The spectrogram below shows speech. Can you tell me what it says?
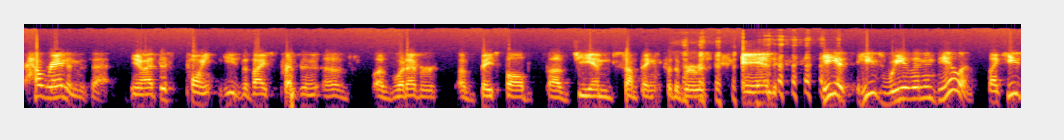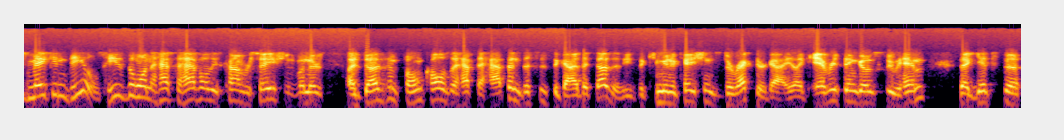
How random is that? You know, at this point, he's the vice president of of whatever of baseball of GM something for the Brewers, and he is he's wheeling and dealing like he's making deals. He's the one that has to have all these conversations when there's a dozen phone calls that have to happen. This is the guy that does it. He's the communications director guy. Like everything goes through him. That gets to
